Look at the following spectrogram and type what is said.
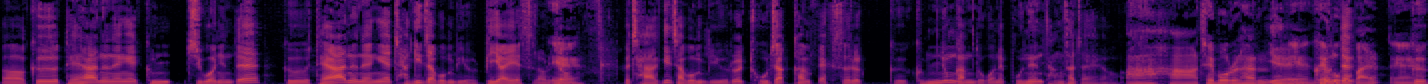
어, 그 대한은행의 금 직원인데 그 대한은행의 자기 자본 비율 BIS라고 그러죠. 예. 그 자기 자본 비율을 조작한 팩스를 그 금융감독원에 보낸 당사자예요. 아하 제보를 한 예, 예 내부 고발. 예. 그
